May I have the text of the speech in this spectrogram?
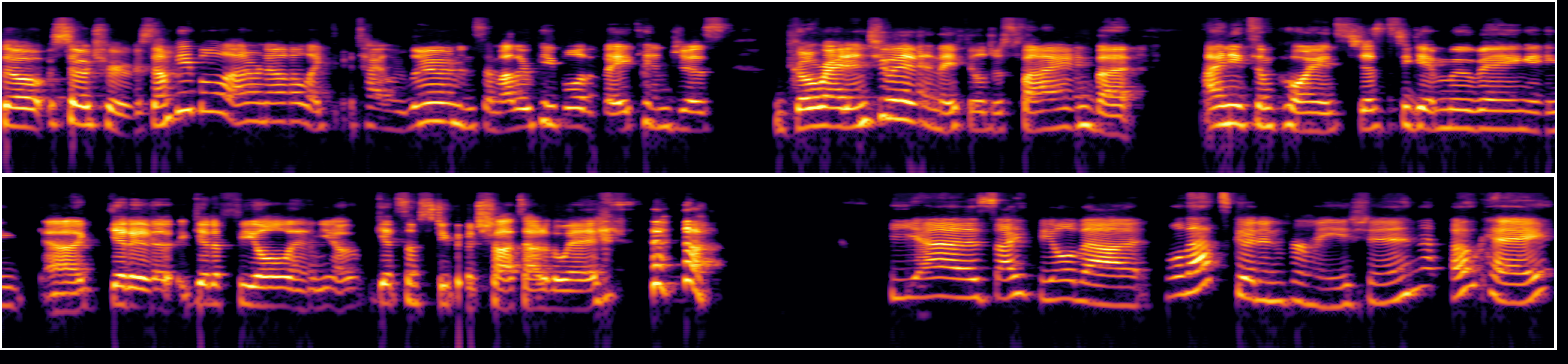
so so true. Some people, I don't know, like Tyler Loong and some other people, they can just go right into it and they feel just fine. But I need some points just to get moving and uh, get a get a feel and you know get some stupid shots out of the way. Yes, I feel that. Well, that's good information. Okay.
